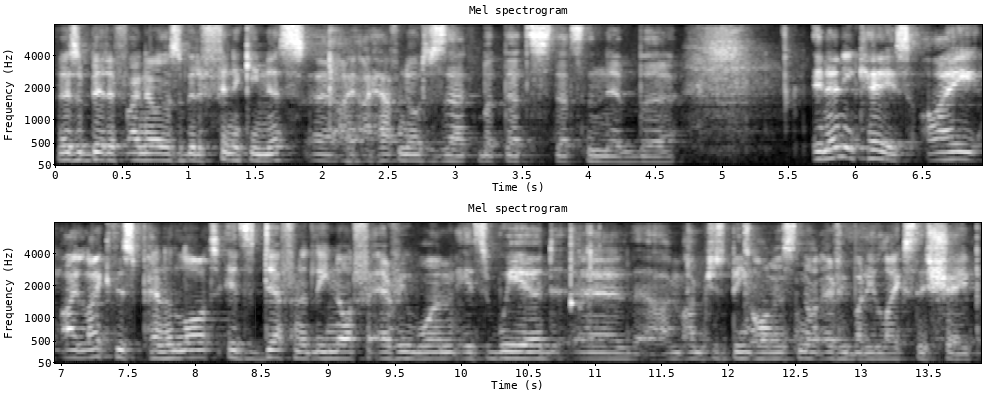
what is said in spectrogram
There's a bit of, I know there's a bit of finickiness, uh, I, I have noticed that, but that's, that's the nib. Uh, in any case, I, I like this pen a lot. It's definitely not for everyone. It's weird. Uh, I'm, I'm just being honest. Not everybody likes this shape.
